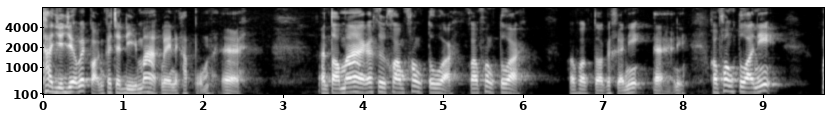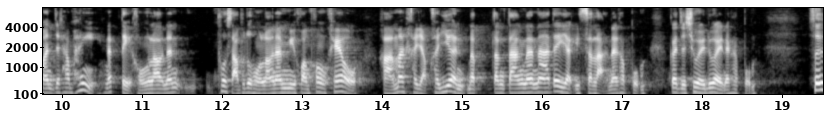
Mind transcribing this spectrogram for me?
ถ้าเยอะๆไว้ก่อนก็จะดีมากเลยนะครับผมอ่าอันต่อมาก็คือความคล่องตัว ความคล่องตัว ความคล่องตัวก็คืออันนี้อ่านี่ความคล่องตัวนี้ มันจะทำให้นักเตะของเรานั้น ผู้สาประตูของเรานั้นมีความคล่องแคล่วสามารถขยับขยื่นแบบต่างๆ นานาได้อย่างอิสระนะครับผมก็จะช่วยด้วยนะครับผม ซึ่ง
